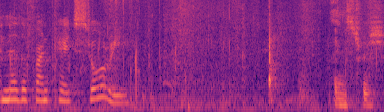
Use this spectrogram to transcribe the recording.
Another front page story. Thanks, Trish.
